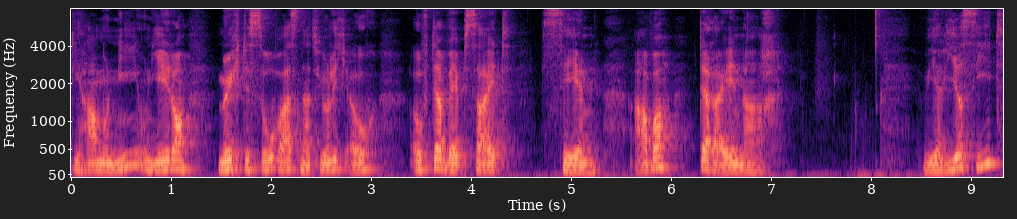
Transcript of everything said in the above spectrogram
die Harmonie und jeder möchte sowas natürlich auch auf der Website sehen, aber der Reihe nach. Wie ihr hier sieht,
